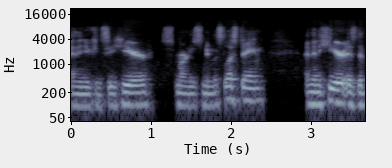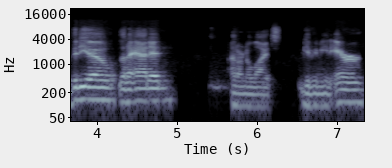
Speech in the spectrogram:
And then you can see here, Smyrna's newest listing. And then here is the video that I added. I don't know why it's giving me an error.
